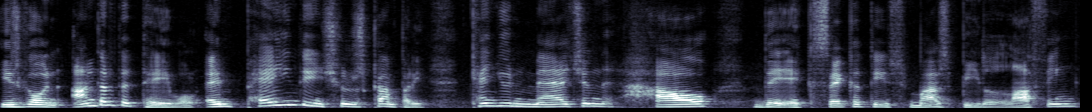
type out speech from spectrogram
is going under the table and paying the insurance company. Can you imagine how the executives must be laughing?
